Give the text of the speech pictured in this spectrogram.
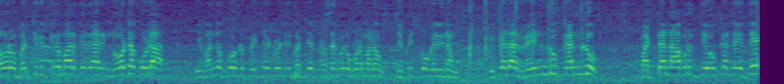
గౌరవ బట్టి విక్రమార్క గారి నోట కూడా ఈ వంద కోట్లు పెట్టినటువంటి బడ్జెట్ ప్రసంగంలో కూడా మనం చెప్పించుకోగలిగినాం. ఇక్కడ రెండు కండ్లు పట్టణాభివృద్ధి ఒక్కరినైతే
